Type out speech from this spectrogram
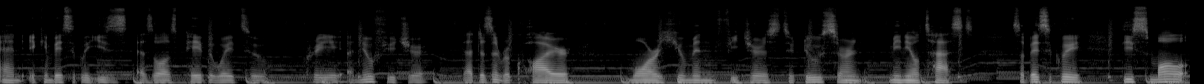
And it can basically ease as well as pave the way to create a new future that doesn't require more human features to do certain menial tasks. So basically these small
